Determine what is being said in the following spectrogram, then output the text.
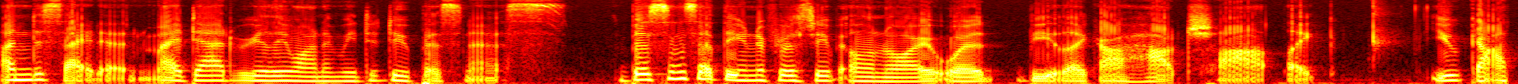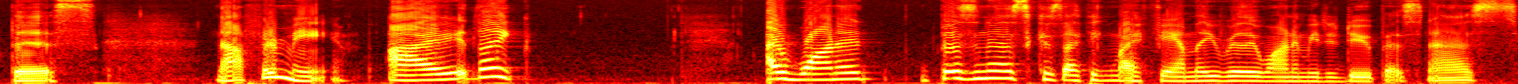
undecided. My dad really wanted me to do business. Business at the University of Illinois would be like a hot shot. Like, you got this. Not for me. I like, I wanted business because I think my family really wanted me to do business.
